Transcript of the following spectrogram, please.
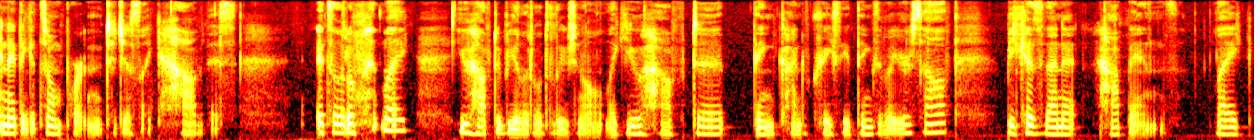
And I think it's so important to just like have this. It's a little bit like you have to be a little delusional. Like you have to think kind of crazy things about yourself because then it happens. Like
